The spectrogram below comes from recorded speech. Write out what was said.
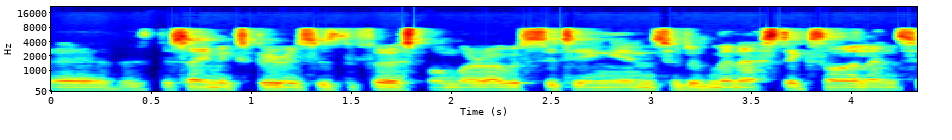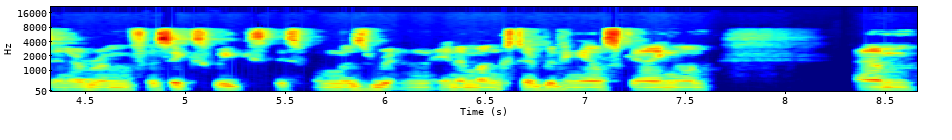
uh, the, the, same experience as the first one, where I was sitting in sort of monastic silence in a room for six weeks. This one was written in amongst everything else going on. Um,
